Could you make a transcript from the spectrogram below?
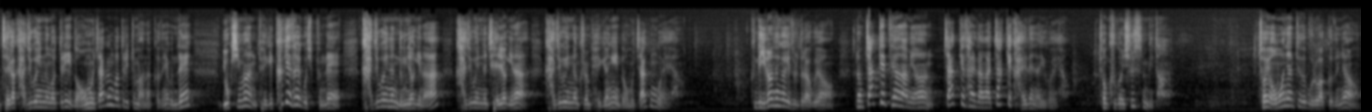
제가 가지고 있는 것들이 너무 작은 것들이 좀 많았거든요. 근데 욕심은 되게 크게 살고 싶은데 가지고 있는 능력이나 가지고 있는 재력이나 가지고 있는 그런 배경이 너무 작은 거예요. 근데 이런 생각이 들더라고요. 그럼 작게 태어나면 작게 살다가 작게 가야 되냐 이거예요. 전 그건 싫습니다. 저희 어머니한테도 물어봤거든요.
